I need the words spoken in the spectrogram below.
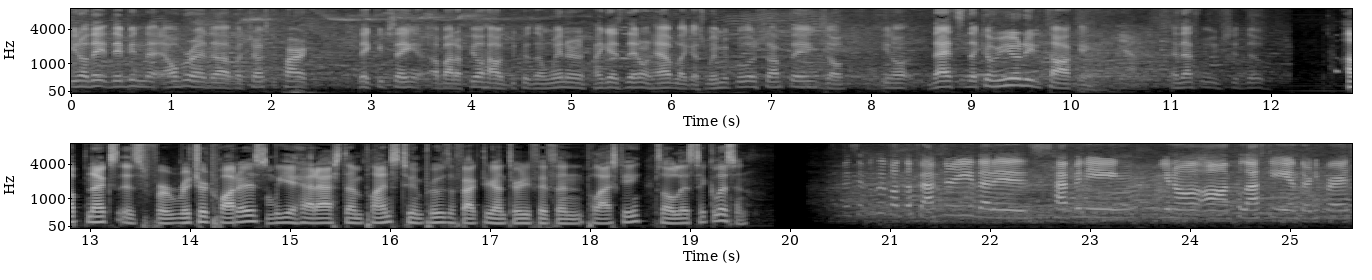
You know, they, they've been uh, over at uh, Piotrowski Park. They keep saying about a field house because in winter, I guess they don't have like a swimming pool or something. So, you know, that's the community talking. And that's what we should do. Up next is for Richard Juarez. We had asked them plans to improve the factory on 35th and Pulaski. So let's take a listen. Specifically about the factory that is happening, you know, on Pulaski and 31st.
